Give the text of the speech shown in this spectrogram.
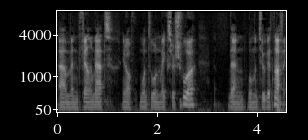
um, and failing that, you know, if one to one makes her shvua, then woman two gets nothing.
